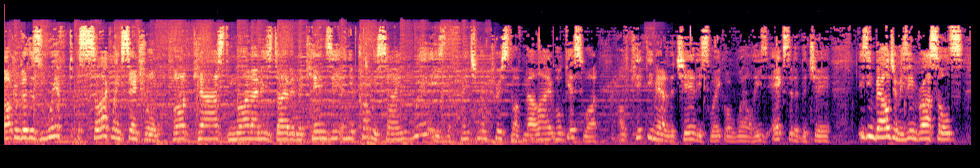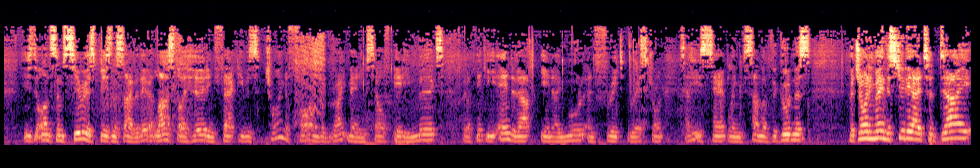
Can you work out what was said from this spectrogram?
Welcome to the Zwift Cycling Central podcast. My name is David McKenzie, and you're probably saying, Where is the Frenchman Christophe Mallet? Well, guess what? I've kicked him out of the chair this week, or well, he's exited the chair. He's in Belgium, he's in Brussels. He's on some serious business over there. At last I heard, in fact, he was trying to find the great man himself, Eddy Merckx, but I think he ended up in a moule and frite restaurant. So he's sampling some of the goodness. But joining me in the studio today,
